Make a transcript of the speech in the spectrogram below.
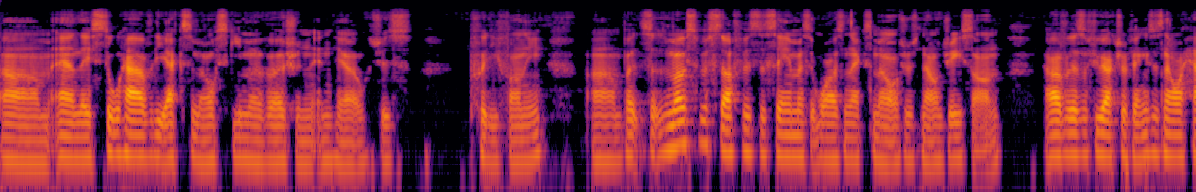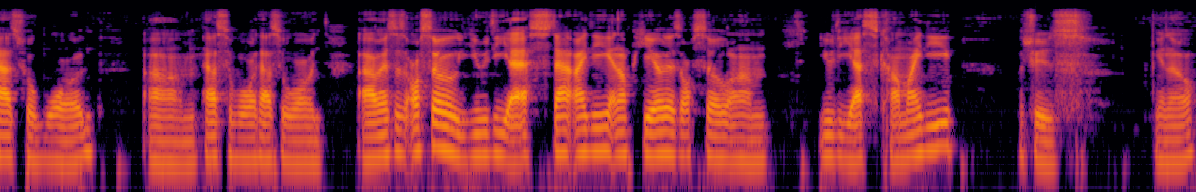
Um, and they still have the XML schema version in here, which is pretty funny. Um, but so most of the stuff is the same as it was in XML, which is now JSON. However, there's a few extra things. It's now a has reward. Um, has reward, has reward. Um, this is also UDS stat ID, and up here there's also UDS com ID, which is, you know,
